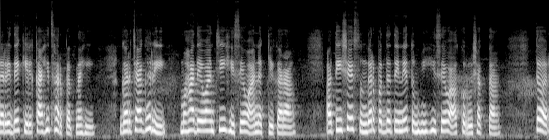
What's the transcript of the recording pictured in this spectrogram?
तरी देखील काहीच हरकत नाही. घरच्या घरी महादेवांची ही सेवा नक्की करा. अतिशय सुंदर पद्धतीने तुम्ही ही सेवा करू शकता. तर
